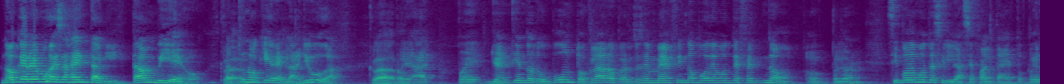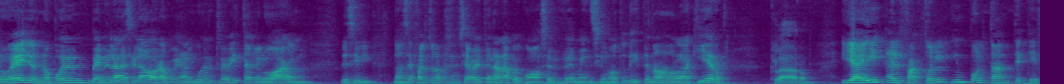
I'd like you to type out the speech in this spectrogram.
no queremos esa gente aquí, tan viejos. O sea, Claro. tú no quieres la ayuda. Claro. Eh, ah, Pues yo entiendo tu punto, claro, pero entonces Memphis no podemos defender. No, oh, perdóname. Sí podemos decir le hace falta esto, pero ellos no pueden venir a decir ahora en alguna entrevista que lo hagan. Decir, no hace falta una presencia veterana, pues cuando se te mencionó tú dijiste, no, no la quiero. Claro. Y ahí el factor importante que,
